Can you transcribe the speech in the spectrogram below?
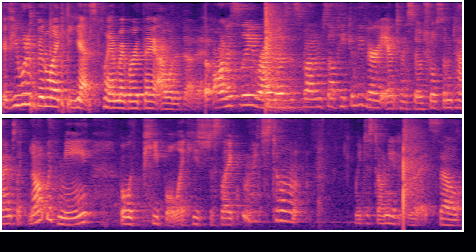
if he would have been like, yes, plan my birthday, I would have done it. But honestly, Ryan knows this about himself. He can be very antisocial sometimes, like not with me, but with people. Like he's just like, mm, I just don't, we just don't need to do it. So,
